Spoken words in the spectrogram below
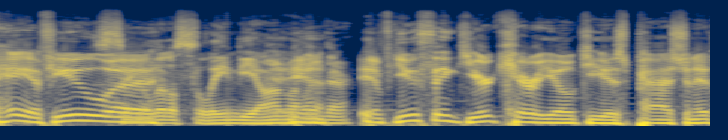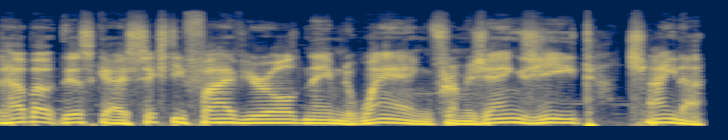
hey, if you Sing a uh, little Celine Dion yeah, there. if you think your karaoke is passionate, how about this guy, 65 year old named Wang from Jiangxi, China?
